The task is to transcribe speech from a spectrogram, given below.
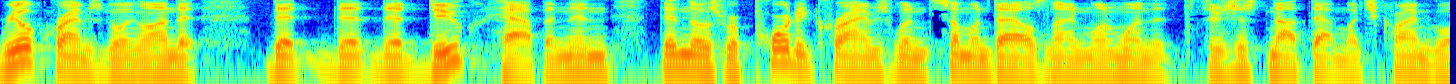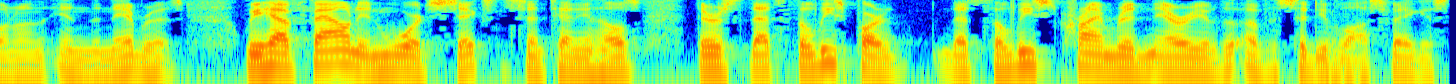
real crimes going on that that, that, that do happen. Then then those reported crimes when someone dials 911 that there's just not that much crime going on in the neighborhoods. We have found in Ward 6 in Centennial Hills there's that's the least part that's the least crime-ridden area of the, of the city of Las Vegas.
